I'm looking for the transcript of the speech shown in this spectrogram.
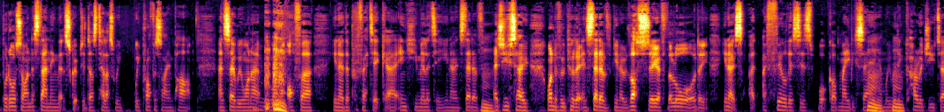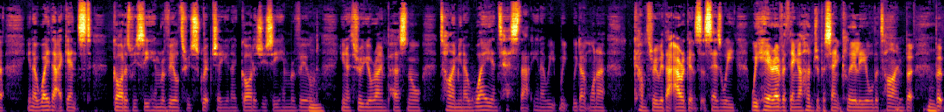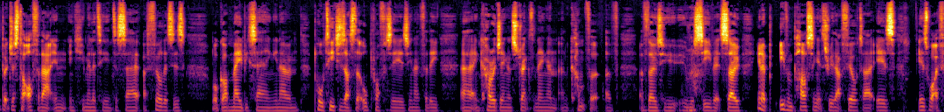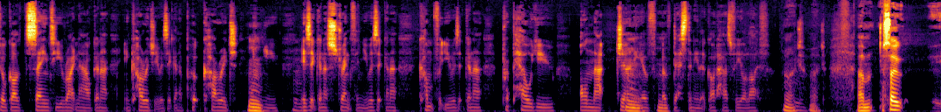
but also understanding that Scripture does tell us we, we prophesy in part, and so we want to we want to mm. offer you know the prophetic uh, in humility. You know, instead of mm. as you so wonderfully put it, instead of you know thus saith the Lord. You know, it's, I, I feel this is what God may be saying, mm, and we would encourage you to you know weigh that against God as we see Him revealed through Scripture. You know, God as you see Him revealed. You know, through your own personal time. You know, weigh and test that. You know, we we, we don't want to come through with that arrogance that says we we hear everything 100% clearly all the time. But hmm. but but just to offer that in, in humility and to say I feel this is what God may be saying you know and Paul teaches us that all prophecy is you know for the uh, encouraging and strengthening and, and comfort of of those who, who receive it. So you know even passing it through that filter is is what I feel God's saying to you right now going to encourage you? Is it going to put courage in hmm. you? Hmm. Is it going to strengthen you? Is it going to comfort you? Is it going to propel you on that journey of, of destiny that God has for your life. Right, right. Um, so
